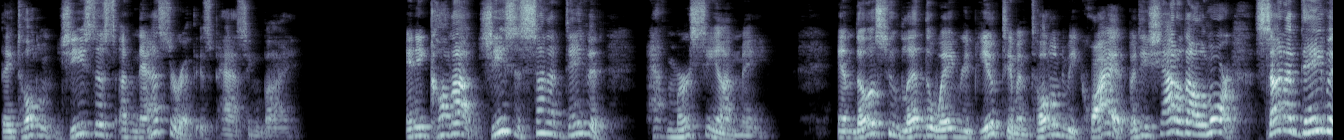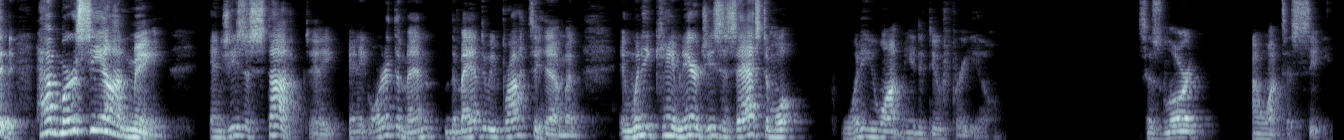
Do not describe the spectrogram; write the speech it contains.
they told him, Jesus of Nazareth is passing by. And he called out, Jesus, son of David, have mercy on me. And those who led the way rebuked him and told him to be quiet. But he shouted all the more, Son of David, have mercy on me. And Jesus stopped and he, and he ordered the man, the man to be brought to him. And, and when he came near, Jesus asked him, Well, what do you want me to do for you? Says, Lord, I want to see,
